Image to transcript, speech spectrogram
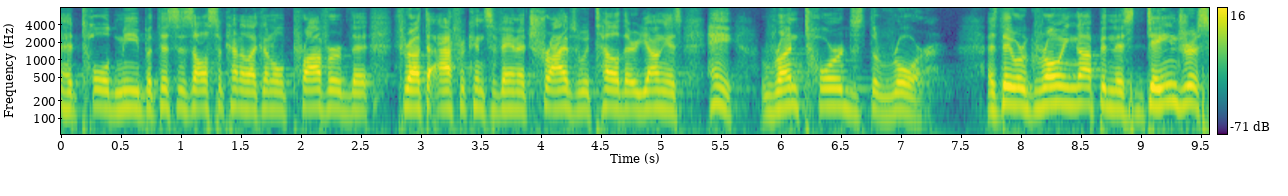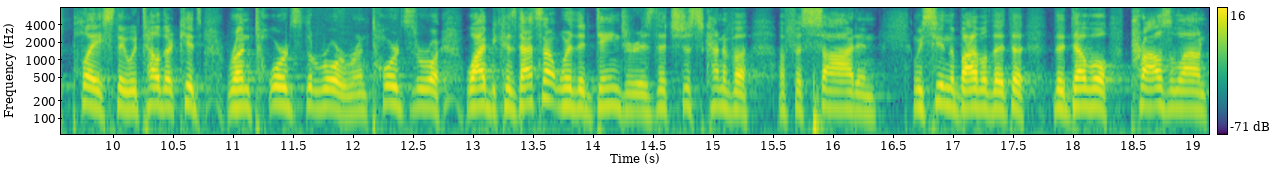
had told me, but this is also kind of like an old proverb that throughout the African savannah tribes would tell their young is, hey, run towards the roar as they were growing up in this dangerous place, they would tell their kids, run towards the roar, run towards the roar. Why? Because that's not where the danger is. That's just kind of a, a facade. And we see in the Bible that the, the devil prowls around,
